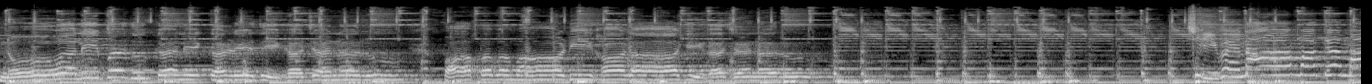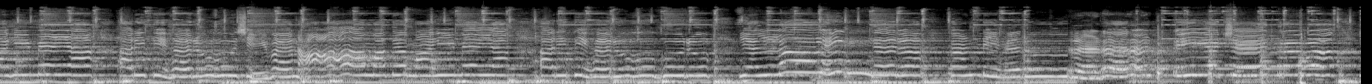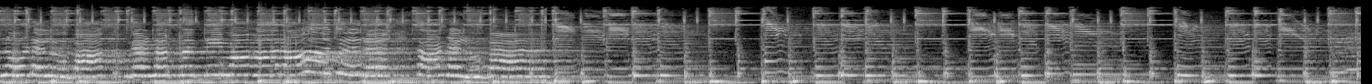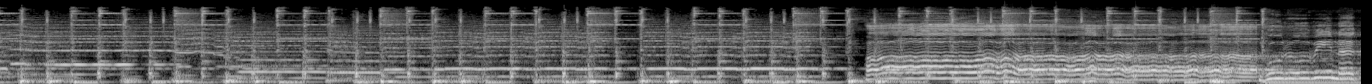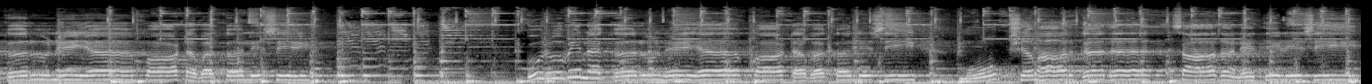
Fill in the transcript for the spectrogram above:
ನೋವಲಿ ಬದುಕನೆ ಕಳೆದಿಗ ಜನರು ಪಾಪವ ಮಾಡಿ ಹಾಳಾಗಿಗ ಜನರು. ಜೀವನ ಗುರುವಿನ ಕರುಣೆಯ ಪಾಠವ ಕಲಿಸಿ. ಗುರುವಿನ ಕರುಣೆಯ ಪಾಠವ ಕಲಿಸಿ ಮೋಕ್ಷ ಮಾರ್ಗದ ಸಾಧನೆ ತಿಳಿಸಿ.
